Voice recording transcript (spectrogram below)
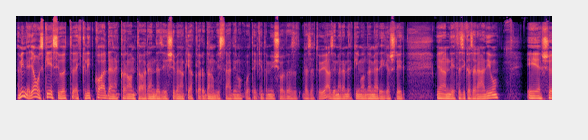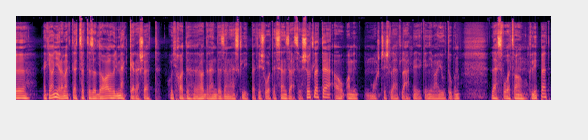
Na mindegy, ahhoz készült egy klip Kaldenek Karanta rendezésében, aki akkor a Danubisz Rádiónak volt egyébként a műsor vezetője, azért merem kimondani, mert réges-rég ugye nem létezik az a rádió, és neki annyira megtetszett ez a dal, hogy megkeresett hogy hadd, had rendezen ezt klippet, és volt egy szenzációs ötlete, amit most is lehet látni egyébként nyilván Youtube-on lesz volt van klippet,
